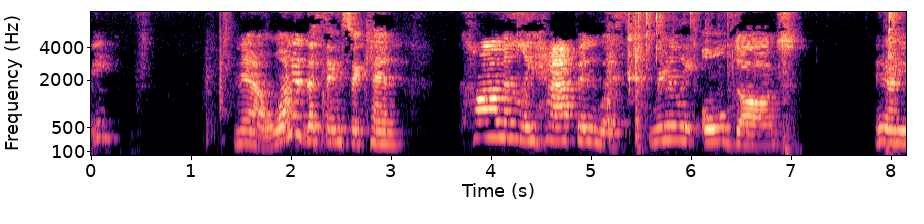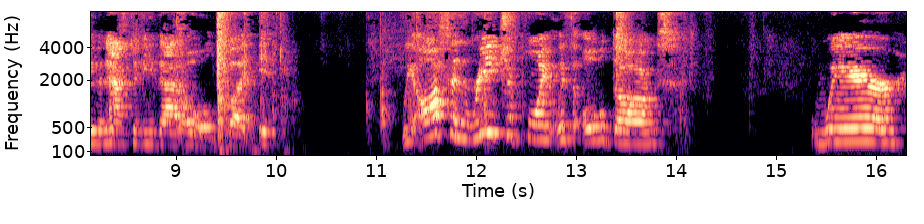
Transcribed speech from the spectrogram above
buddy. Now, one of the things that can commonly happen with really old dogs, they don't even have to be that old, but it we often reach a point with old dogs where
